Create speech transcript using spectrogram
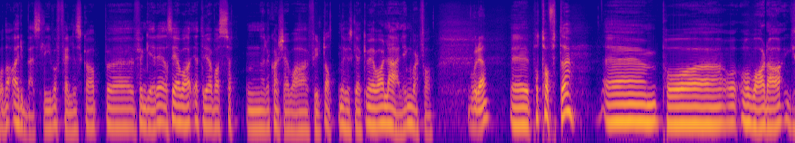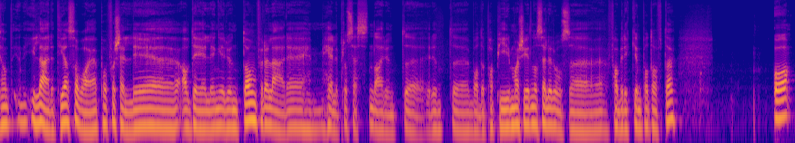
både arbeidsliv og fellesskap uh, fungerer. Altså jeg, var, jeg tror jeg var 17, eller kanskje jeg var fylt 18, det husker jeg ikke, men jeg var lærling i hvert fall. Hvor er Eh, på Tofte. eh, på, og, og var da, sant, I læretida så var jeg på forskjellige avdelinger rundt om for å lære hele prosessen da rundt, eh, rundt eh, både papirmaskinen og cellulosefabrikken på Tofte. Og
